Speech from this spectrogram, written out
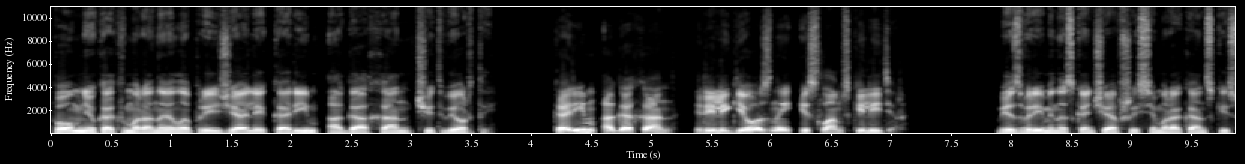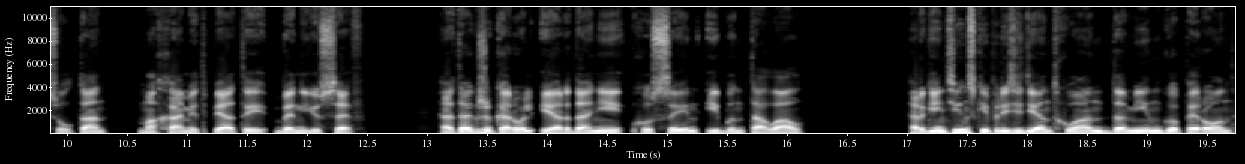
Помню, как в Маранелло приезжали Карим Ага-хан IV. Карим Ага-хан — религиозный исламский лидер. Безвременно скончавшийся марокканский султан Мохаммед V бен Юсеф, а также король Иордании Хусейн ибн Талал, аргентинский президент Хуан Доминго Перон,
